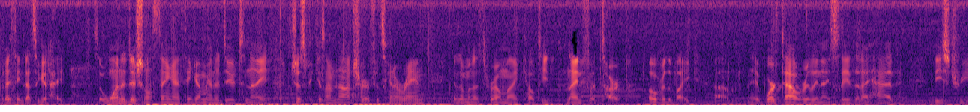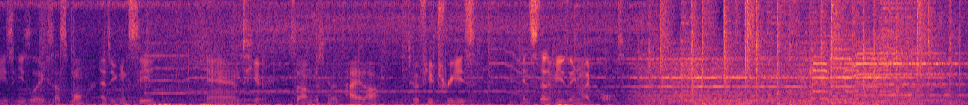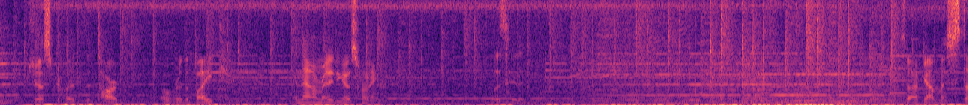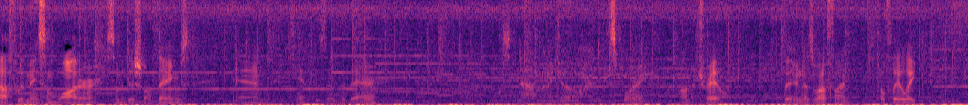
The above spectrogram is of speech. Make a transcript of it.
but I think that's a good height. So one additional thing I think I'm gonna do tonight, just because I'm not sure if it's gonna rain, is I'm gonna throw my Kelty nine foot tarp over the bike. Um, it worked out really nicely that I had these trees easily accessible, as you can see, and here. So I'm just gonna tie it off to a few trees instead of using my poles. Just put the tarp over the bike, and now I'm ready to go swimming. Let's hit it. So I've got my stuff with me, some water, some additional things, and camp is over there. So now I'm gonna go exploring on a trail. But who knows what I'll find? Hopefully a lake.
